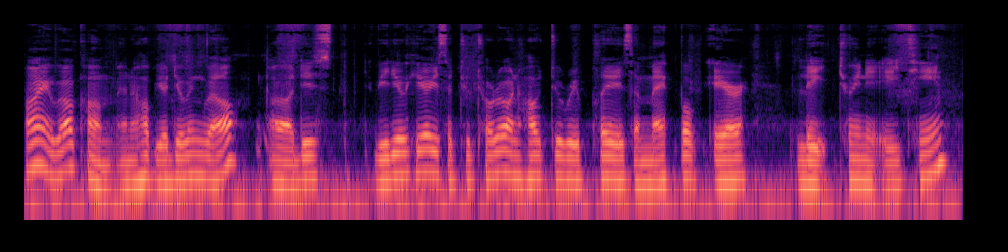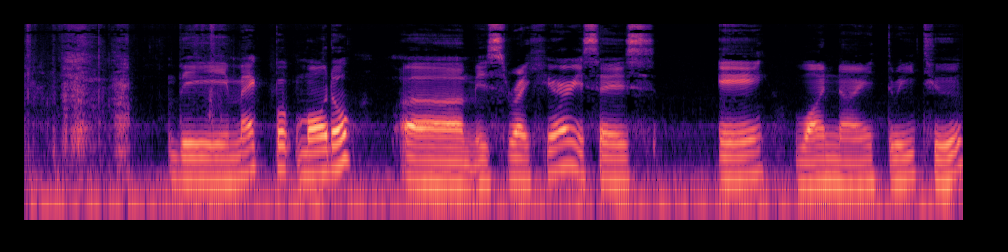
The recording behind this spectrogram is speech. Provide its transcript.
Hi, welcome and I hope you're doing well. Uh, this video here is a tutorial on how to replace a MacBook Air late 2018. The MacBook model um, is right here. It says A1932.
